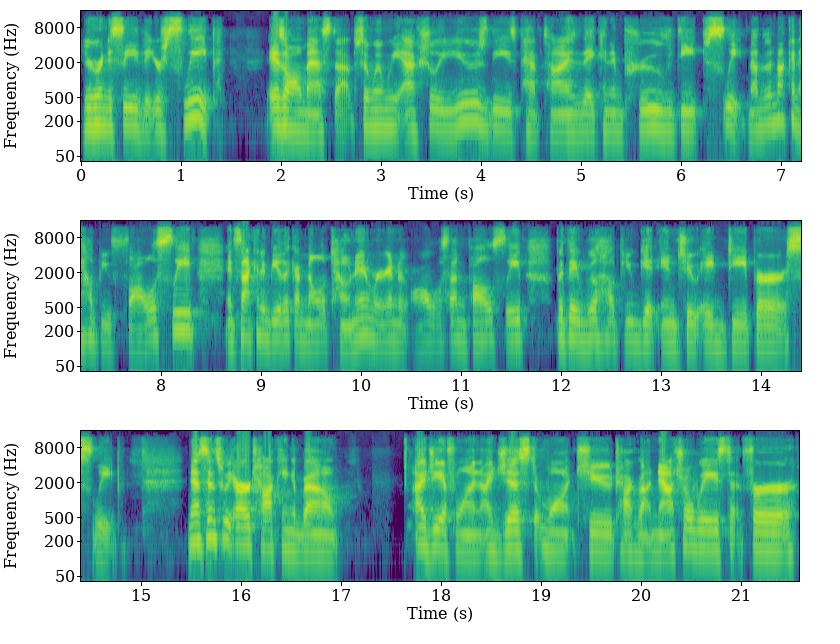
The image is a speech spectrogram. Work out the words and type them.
You're going to see that your sleep is all messed up. So when we actually use these peptides, they can improve deep sleep. Now they're not going to help you fall asleep. It's not going to be like a melatonin you're going to all of a sudden fall asleep, but they will help you get into a deeper sleep. Now, since we are talking about IGF 1, I just want to talk about natural ways to, for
